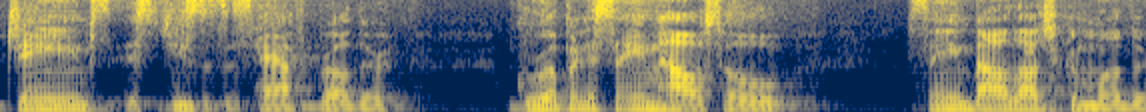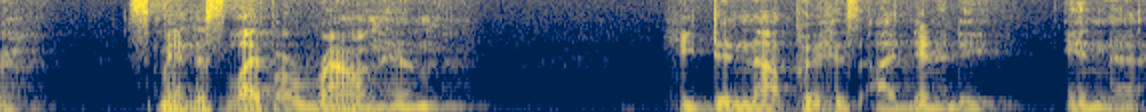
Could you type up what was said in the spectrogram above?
James is Jesus' half brother, grew up in the same household, same biological mother, spent his life around him, he did not put his identity in that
